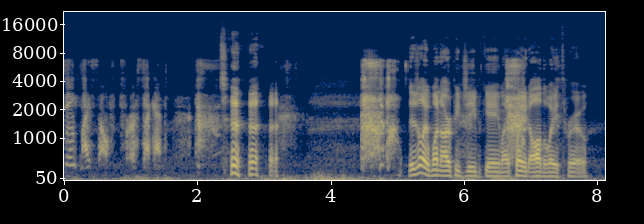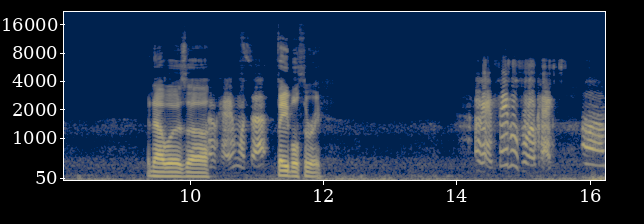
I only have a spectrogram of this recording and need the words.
Date myself for a second. There's only one RPG game I played all the way through, and that was uh, okay, and what's that? Fable Three. Okay, Fables were okay. Um,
